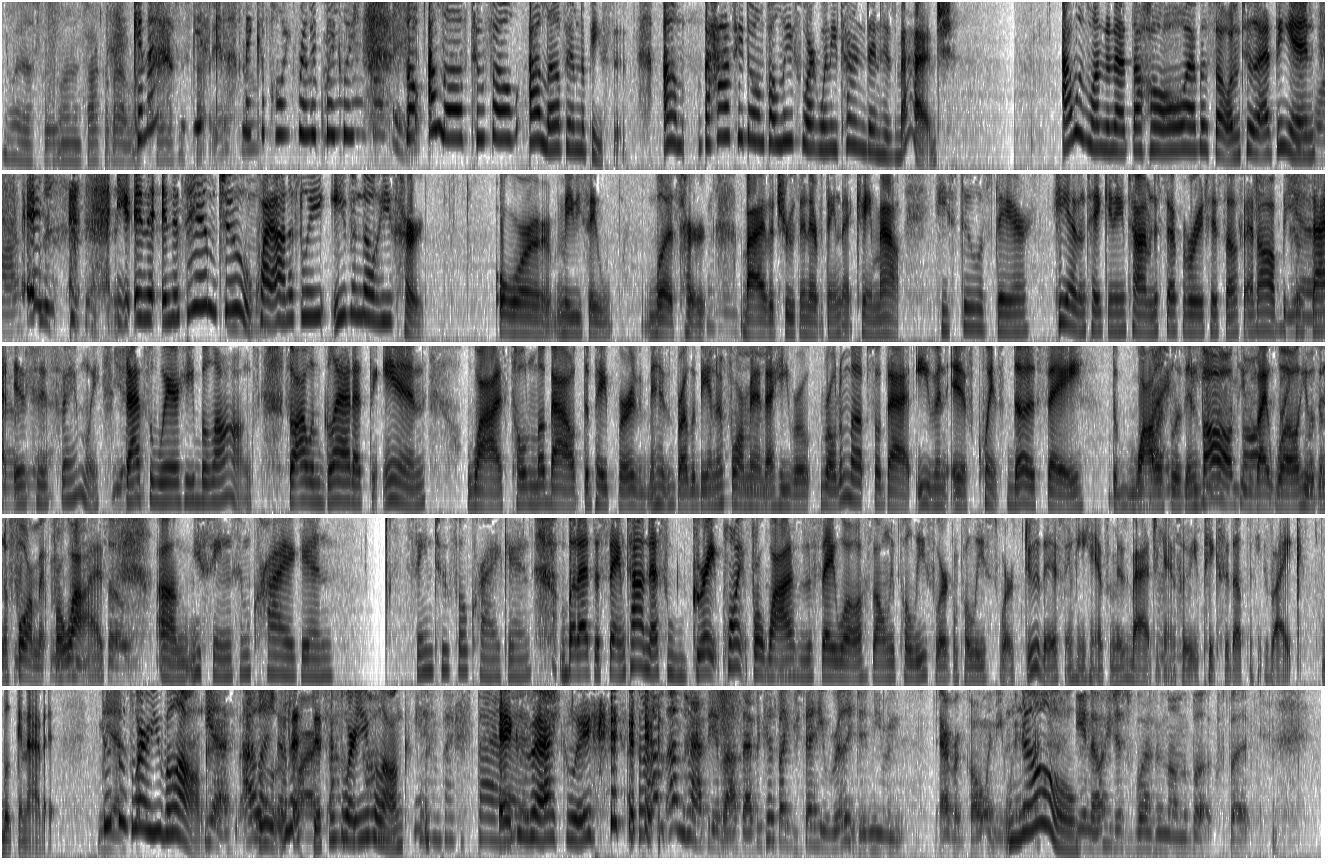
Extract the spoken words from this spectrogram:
what else do we want to talk about? Can I, yeah, can I make a point really quickly? So I love Tufo. I love him to pieces. Um, but how's he doing police work when he turned in his badge? I was wondering that the whole episode until at the end. Ex- and, and it's him too, Mm-hmm. quite honestly, even though he's hurt, or maybe say was hurt Mm-hmm. by the truth and everything that came out, he still is there. He hasn't taken any time to separate himself at all because Yeah, that is yeah. his family. Yeah. That's where he belongs. So I was glad at the end. Wise told him about the paper, his brother being an Mm-hmm. informant, and that he wrote wrote him up so that even if Quince does say the Wallace Right, was he was involved, he was, like, well, he was an informant for mhm, Wise. so- Um, you seen him cry again. Seen Tufo cry again. But at the same time, that's a great point for Wise to say, well, it's only police work and police work do this. And he hands him his badge again. So he picks it up and he's like looking at it. This Mm-hmm. Is where you belong. Yes, I like that part. This is where like, you oh, belong. Give him back his badge. Exactly. so I'm, I'm happy about that because, like you said, he really didn't even ever go anywhere. No. you know, he just wasn't on the books. But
